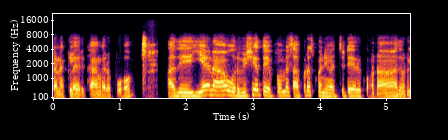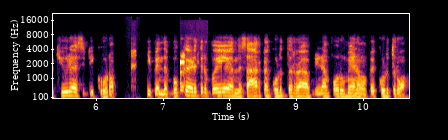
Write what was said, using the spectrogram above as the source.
கணக்குல இருக்காங்கிறப்போ. அது ஏன்னா ஒரு விஷயத்த எப்பவுமே சப்ரஸ் பண்ணி வச்சுட்டே இருக்கோம்னா அதோட கியூரியாசிட்டி கூடும். இப்ப இந்த புக்கை எடுத்துட்டு போய் அந்த சார்ட்ட கொடுத்துட்றா அப்படின்னா பொறுமையா நம்ம போய் கொடுத்துருவோம்.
